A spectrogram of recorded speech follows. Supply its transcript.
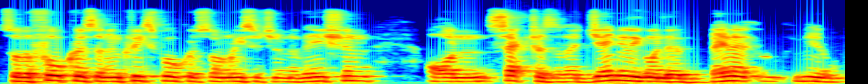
So the focus, and increased focus on research and innovation, on sectors that are genuinely going to benefit, you know,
